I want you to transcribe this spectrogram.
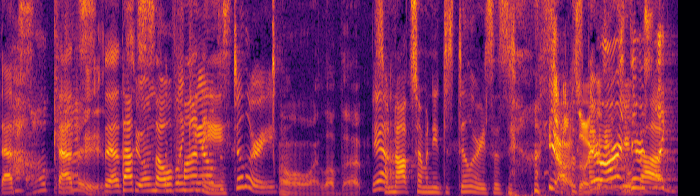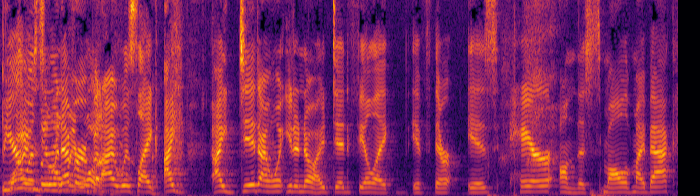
That's Okay. that's that's, That's who owns so the Blinking Owl funny. Distillery. Oh, I love that. Yeah. So not so many distilleries as Yeah, so There are there's like beer Why ones there or only whatever, but? I was like, I I did. I want you to know, I did feel like if there is hair on the small of my back,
